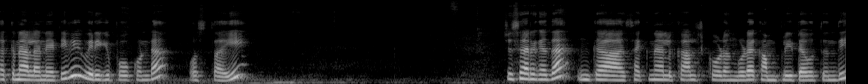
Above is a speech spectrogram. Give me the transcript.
సకినాలు అనేటివి విరిగిపోకుండా వస్తాయి. చూసారు కదా? ఇంకా సకినాలు కాల్చుకోవడం కూడా కంప్లీట్ అవుతుంది.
